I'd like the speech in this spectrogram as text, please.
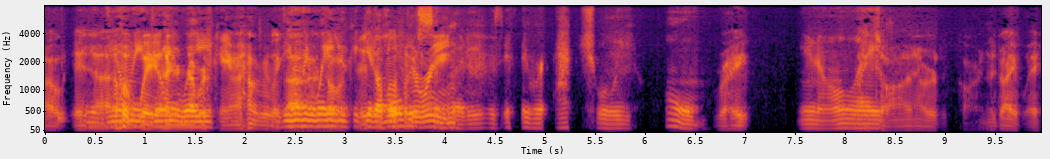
out and uh, the only- wait, the only way numbers you- came out, we like, the only uh, way you could get a hold of ring. somebody was if they were actually home. Right. You know, like Lights on or the car in the driveway.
